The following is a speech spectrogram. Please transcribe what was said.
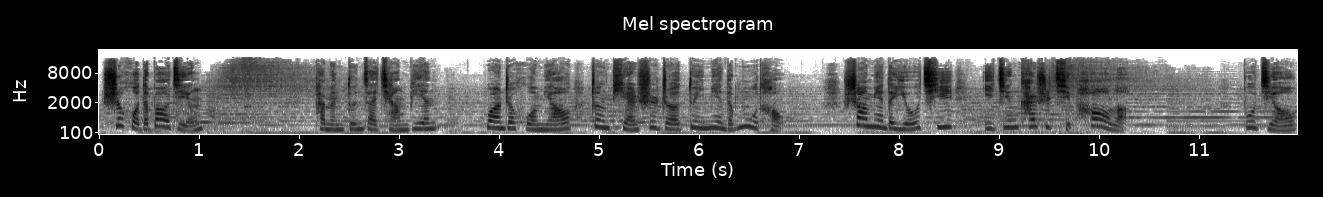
失火的报警。他们蹲在墙边，望着火苗正舔舐着对面的木头。上面的油漆已经开始起泡了。不久，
